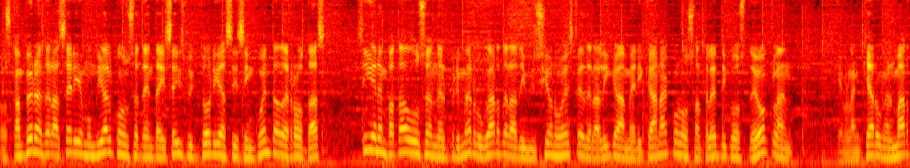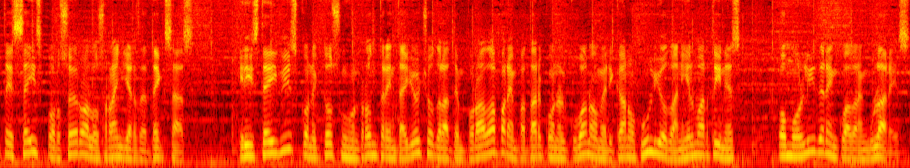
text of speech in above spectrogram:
Los campeones de la Serie Mundial con 76 victorias y 50 derrotas siguen empatados en el primer lugar de la División Oeste de la Liga Americana con los Atléticos de Oakland, que blanquearon el martes 6 por 0 a los Rangers de Texas. Chris Davis conectó su honrón 38 de la temporada para empatar con el cubano-americano Julio Daniel Martínez como líder en cuadrangulares.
